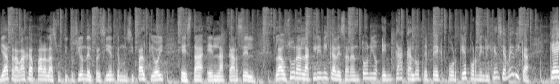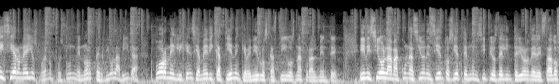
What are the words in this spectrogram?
ya trabaja para la sustitución del presidente municipal que hoy está en la cárcel. Clausuran la clínica de San Antonio en Cacalotepec. ¿Por qué? Por negligencia médica. ¿Qué hicieron ellos? Bueno, pues un menor perdió la vida por negligencia médica tienen que venir los castigos naturalmente. Inició la vacunación en 107 municipios del interior del estado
